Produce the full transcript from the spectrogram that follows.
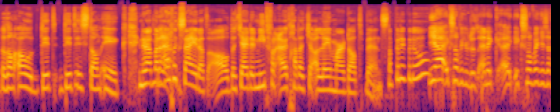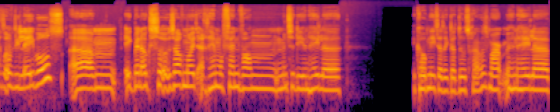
Dat dan, oh, dit, dit is dan ik. Inderdaad, maar Ja. eigenlijk zei je dat al, dat jij er niet van uitgaat dat je alleen maar dat bent. Snap je wat ik bedoel? Ja, ik snap wat je bedoelt. En ik, ik, ik snap wat je zegt over die labels. Ehm, ik ben ook zo, zelf nooit echt helemaal fan van mensen die hun hele... Ik hoop niet dat ik dat doe trouwens, maar hun hele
